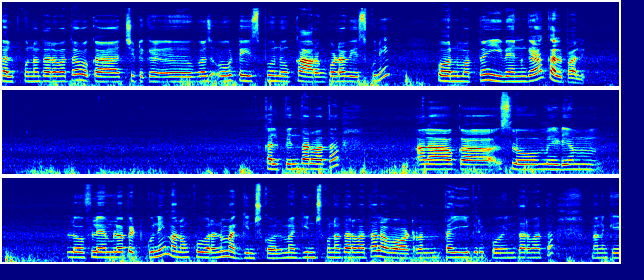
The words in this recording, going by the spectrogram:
కలుపుకున్న తర్వాత ఒక చిటిక ఒక టీ స్పూన్ కారం కూడా వేసుకుని కూరను మొత్తం ఈవెన్గా కలపాలి. కలిపిన తర్వాత అలా ఒక స్లో మీడియం లో ఫ్లేమ్లో పెట్టుకుని మనం కూరను మగ్గించుకోవాలి. మగ్గించుకున్న తర్వాత అలా వాటర్ అంతా ఎగిరిపోయిన తర్వాత మనకి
